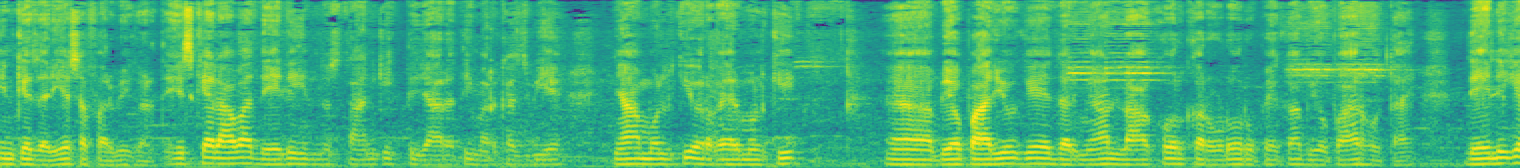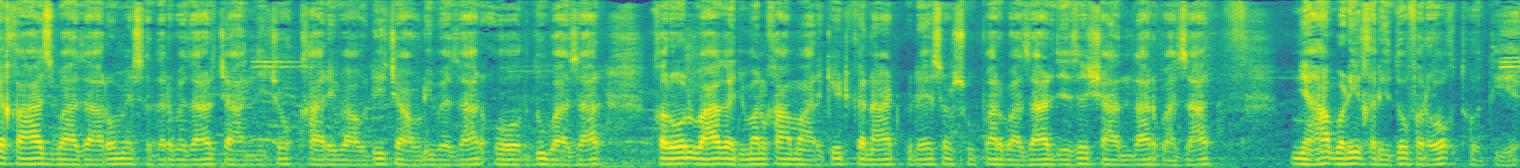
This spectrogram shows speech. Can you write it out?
इनके ज़रिए सफ़र भी करते हैं। इसके अलावा दिल्ली, हिंदुस्तान की एक तजारती मरकज़ भी है यहाँ मुल्की और गैर मुल्की व्यापारियों के दरमियान लाखों और करोड़ों रुपए का व्यापार होता है। दिल्ली के ख़ास बाज़ारों में सदर बाज़ार, चांदनी चौक, खारी बावली Chawri Bazar Urdu Bazar, Karol Bagh, Ajmal Khan Market, Connaught Place और सुपर बाज़ार जैसे शानदार बाज़ार यहाँ बड़ी ख़रीदो फरोख्त होती है।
